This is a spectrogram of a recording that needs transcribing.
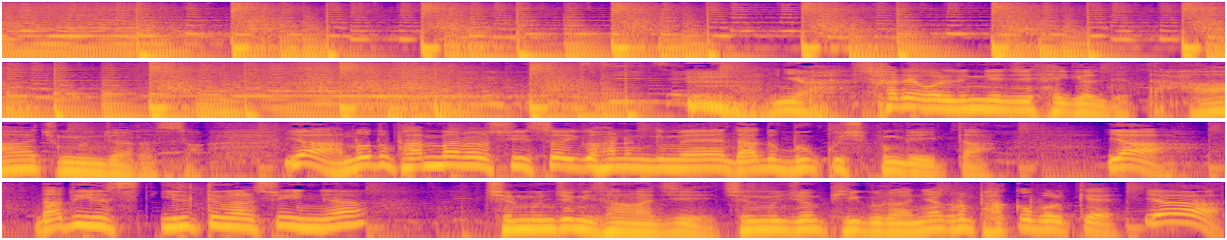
야, 살에 걸린 게 이제 해결됐다. 아, 죽는 줄 알았어. 야, 너도 반말할 수 있어. 이거 하는 김에 나도 묻고 싶은 게 있다. 야, 나도 1, 1등 할 수 있냐? 질문 좀 이상하지? 질문 좀 비굴하냐? 그럼 바꿔볼게. 야,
